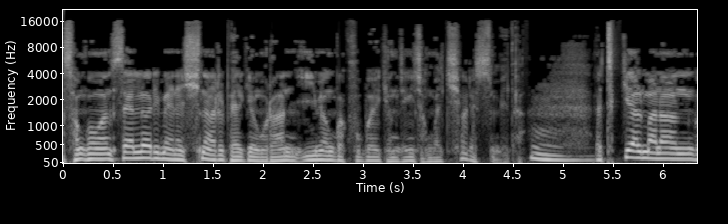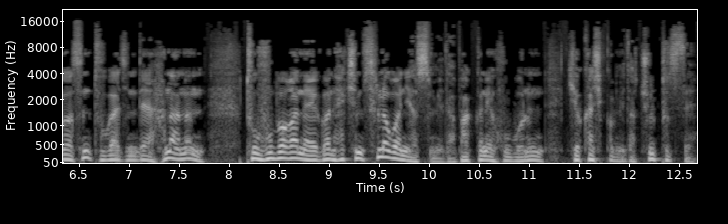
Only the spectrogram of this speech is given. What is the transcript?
성공한 셀러리맨의 신화를 배경으로 한 이명박 후보의 경쟁이 정말 치열했습니다. 음. 특기할 만한 것은 두 가지인데 하나는 두 후보가 내건 핵심 슬로건이었습니다. 박근혜 후보는 기억하실 겁니다. 줄푸세.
